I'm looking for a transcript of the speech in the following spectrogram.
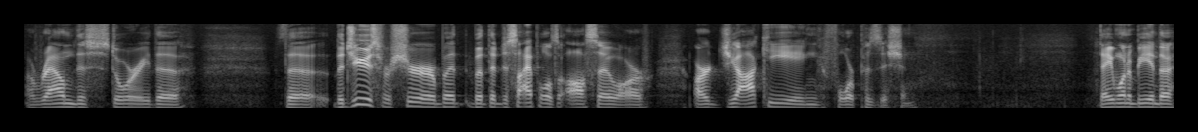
Around this story, the the the Jews for sure, but but the disciples also are are jockeying for position. They want to be in the,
